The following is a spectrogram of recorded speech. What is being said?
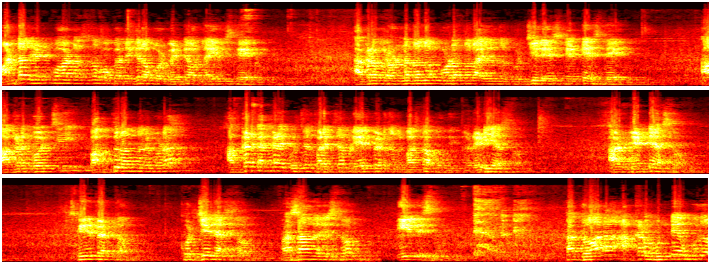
మండల్ హెడ్ క్వార్టర్స్లో ఒక దగ్గర ఒకటి పెట్టాం లైవ్ స్టే అక్కడ ఒక రెండు వందలు మూడు వందలు ఐదు వందలు కుర్చీలు వేసి నెట్టేస్తే అక్కడికి వచ్చి భక్తులందరూ కూడా అక్కడికక్కడే కూర్చొని ఫర్ ఎగ్జాంపుల్ ఏర్పేట బస్ స్టాప్ ఉంది రెడీ చేస్తాం. అక్కడ టెంట్ వేస్తాం స్పీడ్ పెడతాం కుర్చీలు వేస్తాం ప్రసాదం ఇస్తాం నీళ్ళు ఇస్తాం. తద్వారా అక్కడ ఉండే ఊళ్ళో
